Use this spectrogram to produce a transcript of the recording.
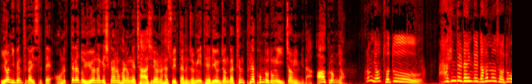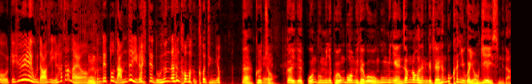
이런 이벤트가 있을 때 어느 때라도 유연하게 시간을 활용해 자아 실현을 할 수 있다는 점이 대리운전 같은 플랫폼 노동의 이점입니다. 아, 그럼요. 그럼요. 저도 아 힘들다 힘들다 하면서도 이렇게 휴일에 우리 나와서 일하잖아요. 음. 근데 또 남들 일할 때 노는 날은 더 많거든요. 네, 그렇죠. 네. 그러니까 이게 온 국민이 고용보험이 되고 온 국민이 엔잡러가 되는 게 제일 행복한 이유가 여기에 있습니다.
